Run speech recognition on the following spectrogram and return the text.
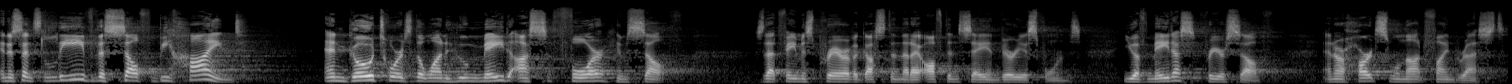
in a sense, leave the self behind and go towards the one who made us for himself. It's that famous prayer of Augustine that I often say in various forms You have made us for yourself, and our hearts will not find rest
